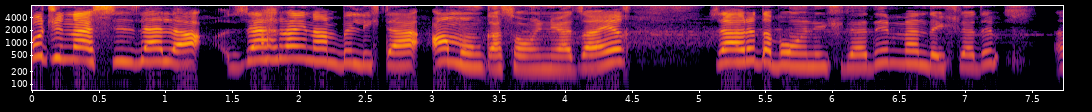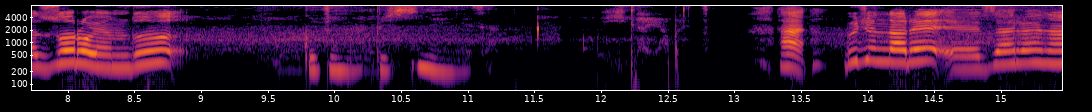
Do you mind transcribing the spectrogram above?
bu günlər sizlərlə Zəhra ilə birlikdə Among Us oynayacağıq. Zəhra da bu oyunu yüklədi, mən də yüklədim. E, Zor oyundur. Bu gün biz nə edəcəyik? Hiylə yapacağıq. Hə, bu günləri e, Zəhra ilə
